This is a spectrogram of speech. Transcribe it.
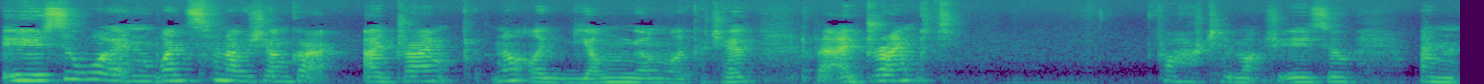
ouzo. And once when I was younger, I drank, not like young, young like a child, but I drank far too much ouzo and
